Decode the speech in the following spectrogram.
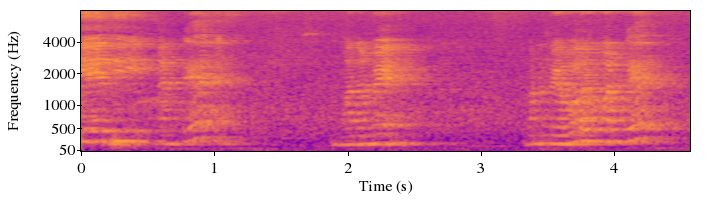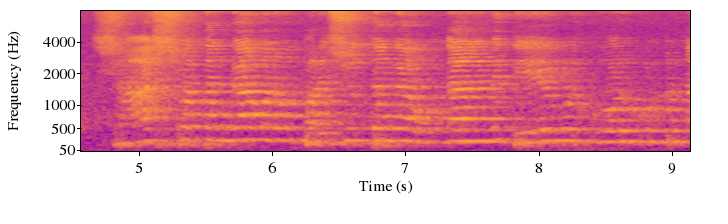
ఏది అంటే మనమే. మనం ఎవరు అంటే శాశ్వతంగా మనం పరిశుద్ధంగా ఉండాలని దేవుడు కోరుకుంటున్న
